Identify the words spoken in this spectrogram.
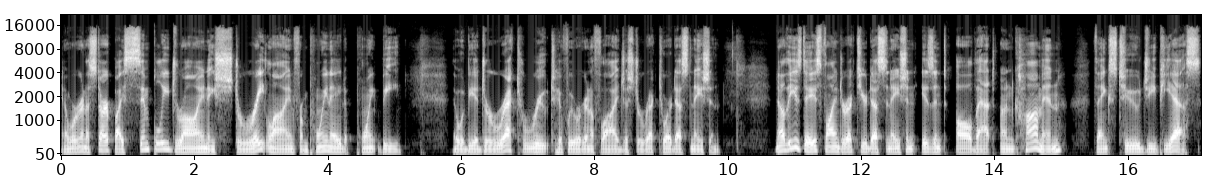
And we're going to start by simply drawing a straight line from point A to point B. That would be a direct route if we were going to fly just direct to our destination. Now, these days, flying direct to your destination isn't all that uncommon thanks to GPS.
